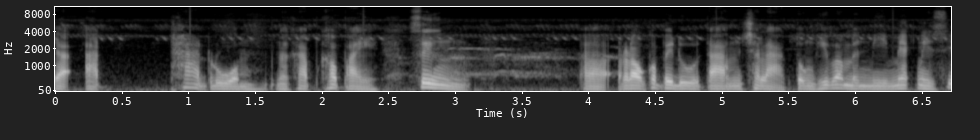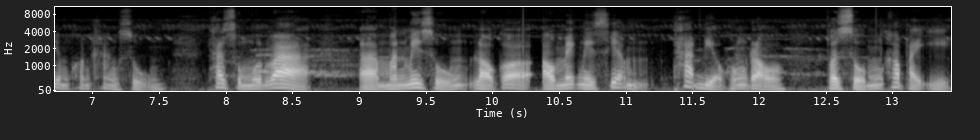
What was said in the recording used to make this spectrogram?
จะอัดธาตุรวมนะครับเข้าไป ซึ่งเราก็ไปดูตามฉลากตรงที่ว่ามันมีแมกนีเซียมค่อนข้างสูง ถ้าสมมุติว่ามันไม่สูงเราก็เอาแมกนีเซียมธาตุเดี่ยวของเราผสมเข้าไปอีก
